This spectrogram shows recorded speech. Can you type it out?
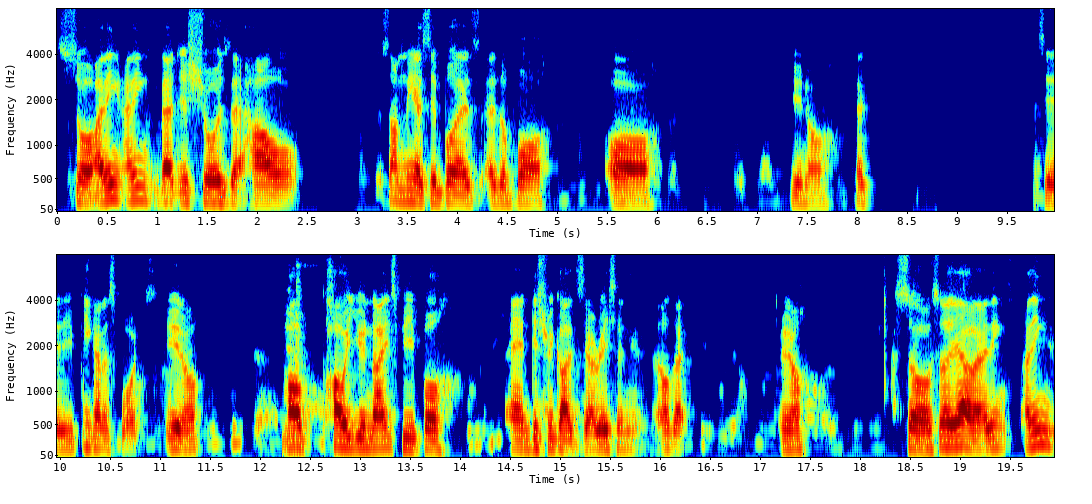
So I think I think that just shows that how something as simple as as a ball or you know any kind of sports you know how how it unites people and disregards their race and all that you know so so yeah i think i think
